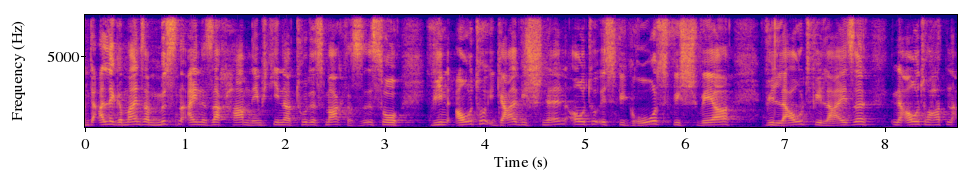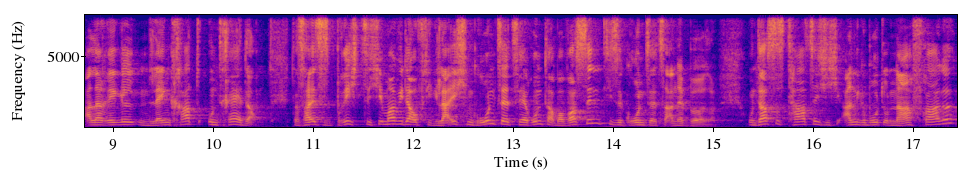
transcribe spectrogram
Und alle gemeinsam müssen eine Sache haben, nämlich die Natur des Marktes. Es ist so wie ein Auto, egal wie schnell ein Auto ist, wie groß, wie schwer, wie laut, wie leise. Ein Auto hat in aller Regel ein Lenkrad und Räder. Das heißt, es bricht sich immer wieder auf die gleichen Grundsätze herunter. Aber was sind diese Grundsätze an der Börse? Und das ist tatsächlich Angebot und Nachfrage.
